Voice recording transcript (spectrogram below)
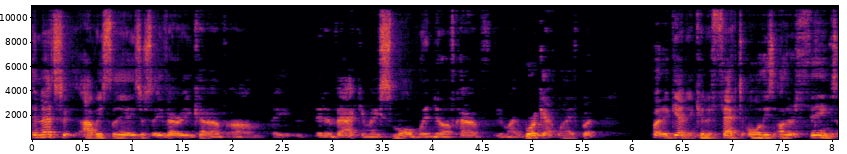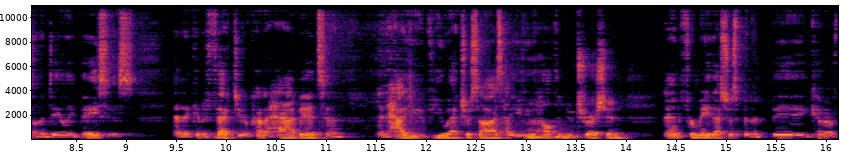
and that's obviously just a very kind of um, a, in a vacuum, a small window of kind of my workout life, but but again, it can affect all these other things on a daily basis, and it can affect your kind of habits and and how you view exercise, how you view health and nutrition. And for me, that's just been a big kind of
